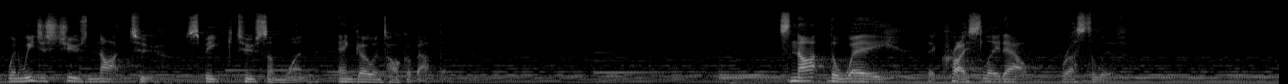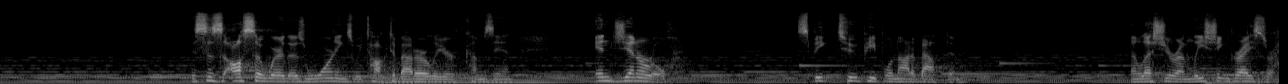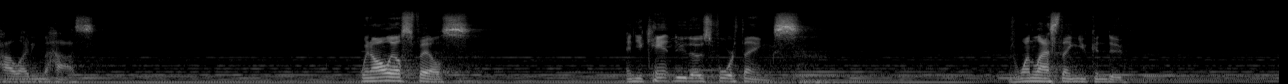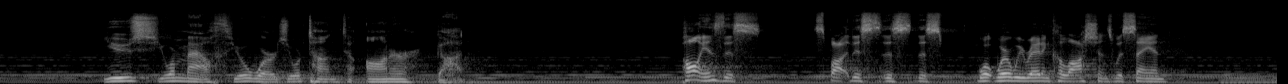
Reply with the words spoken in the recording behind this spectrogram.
when we just choose not to speak to someone and go and talk about them. It's not the way that Christ laid out for us to live. This is also where those warnings we talked about earlier comes in. In general, speak to people, not about them, unless you're unleashing grace or highlighting the highs. When all else fails, and you can't do those four things, there's one last thing you can do. Use your mouth, your words, your tongue to honor God. Paul ends this spot, this, this, this, what where we read in Colossians with saying,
